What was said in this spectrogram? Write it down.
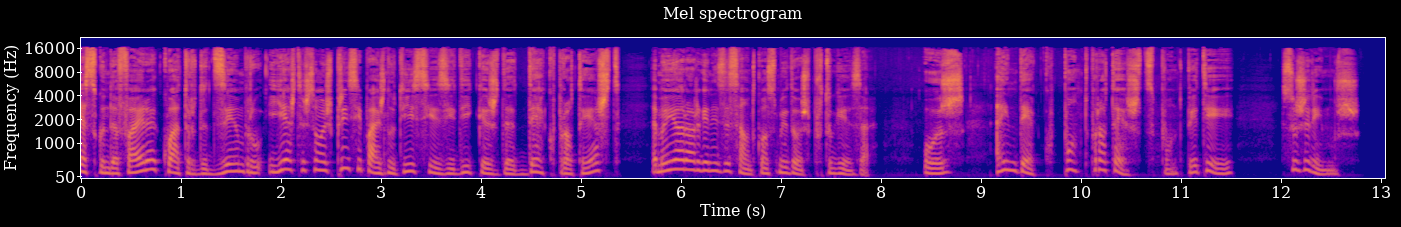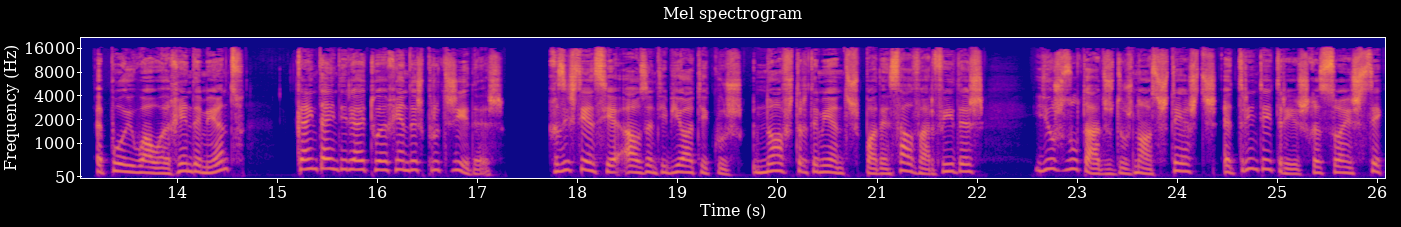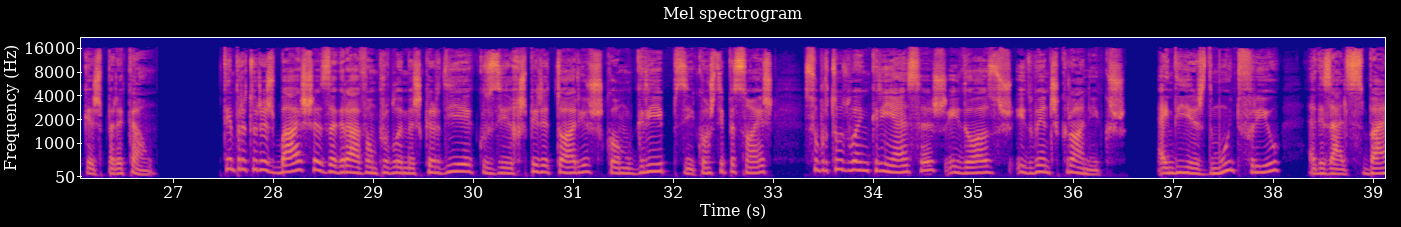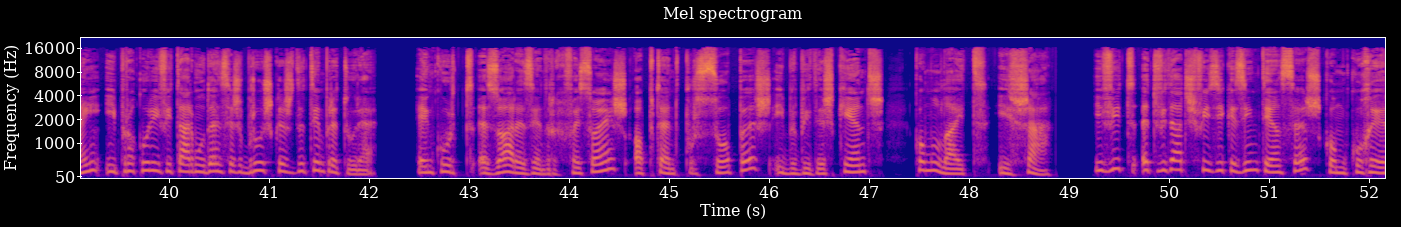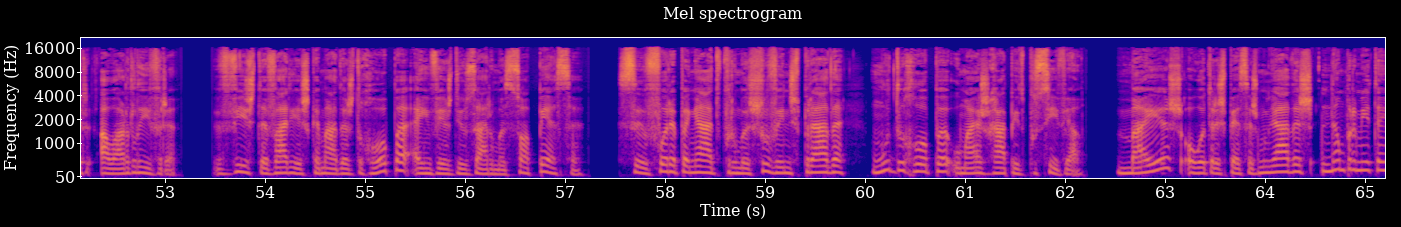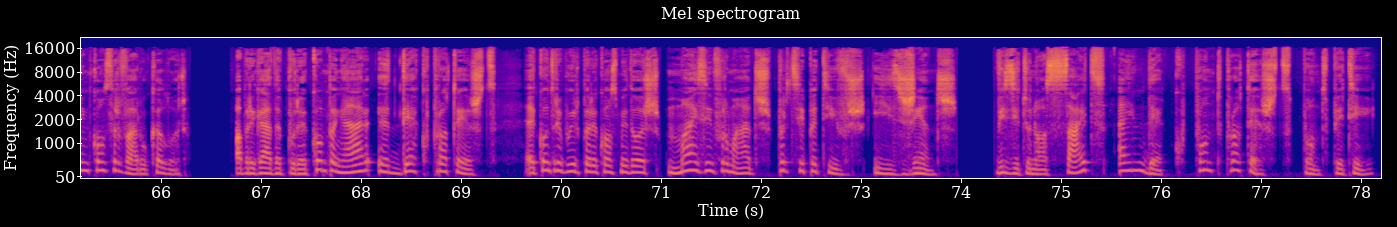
É segunda-feira, 4 de dezembro, e estas são as principais notícias e dicas da DECO Proteste, a maior organização de consumidores portuguesa. Hoje, em DECO.proteste.pt, sugerimos apoio ao arrendamento, quem tem direito a rendas protegidas, resistência aos antibióticos, novos tratamentos podem salvar vidas e os resultados dos nossos testes a 33 rações secas para cão. Temperaturas baixas agravam problemas cardíacos e respiratórios, como gripes e constipações, sobretudo em crianças, idosos e doentes crónicos. Em dias de muito frio, agasalhe-se bem e procure evitar mudanças bruscas de temperatura. Encurte as horas entre refeições, optando por sopas e bebidas quentes, como leite e chá. Evite atividades físicas intensas, como correr ao ar livre. Vista várias camadas de roupa em vez de usar uma só peça. Se for apanhado por uma chuva inesperada, mude de roupa o mais rápido possível. Meias ou outras peças molhadas não permitem conservar o calor. Obrigada por acompanhar a DECO Proteste, a contribuir para consumidores mais informados, participativos e exigentes. Visite o nosso site em deco.proteste.pt.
